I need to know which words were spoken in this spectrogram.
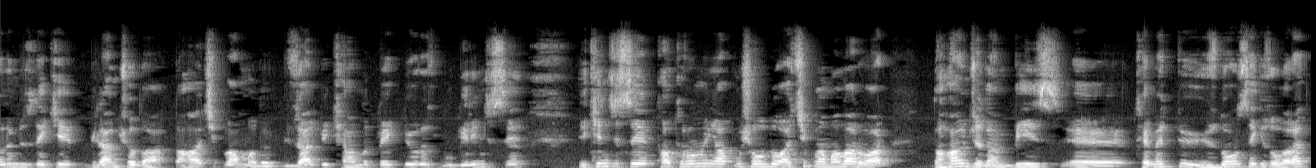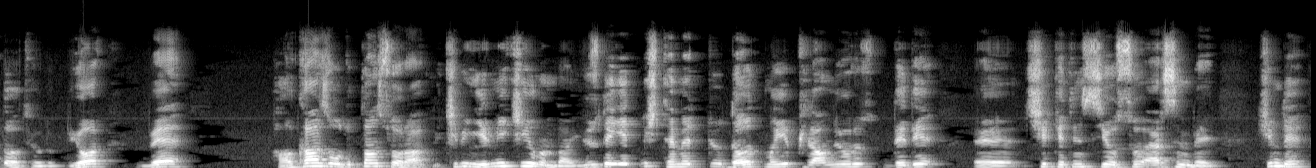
önümüzdeki bilançoda daha açıklanmadı. Güzel bir karlılık bekliyoruz. Bu birincisi. İkincisi patronun yapmış olduğu açıklamalar var. Daha önceden biz e, temettüyü %18 olarak dağıtıyorduk diyor ve halka arz olduktan sonra 2022 yılında %70 temettü dağıtmayı planlıyoruz dedi e, şirketin CEO'su Ersin Bey. Şimdi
